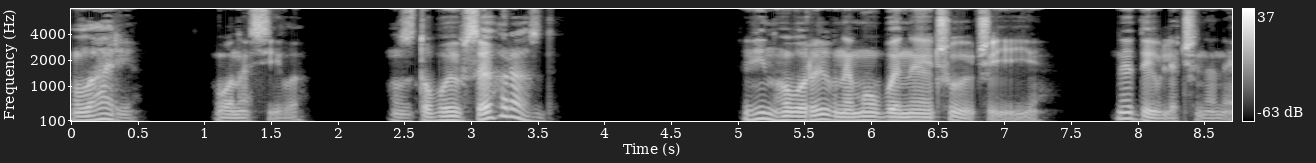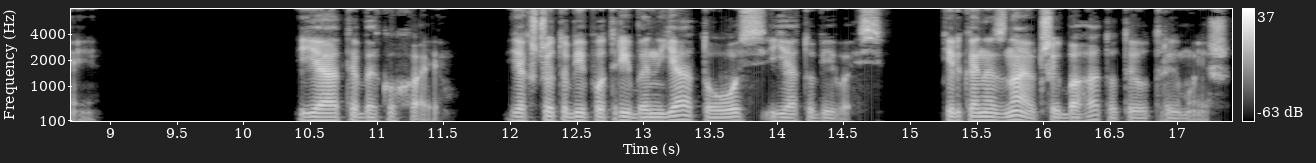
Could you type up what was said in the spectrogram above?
Ларі, вона сіла. З тобою все гаразд? Він говорив, немов би не чуючи її, не дивлячи на неї. Я тебе кохаю. Якщо тобі потрібен я, то ось я тобі весь. Тільки не знаю, чи багато ти отримуєш.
